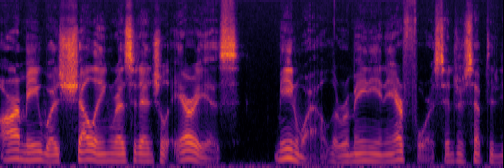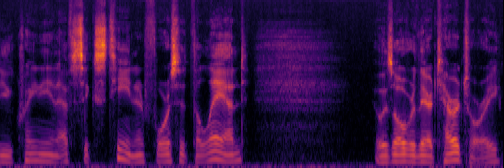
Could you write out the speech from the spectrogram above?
army was shelling residential areas. Meanwhile, the Romanian Air Force intercepted a Ukrainian F 16 and forced it to land. It was over their territory.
